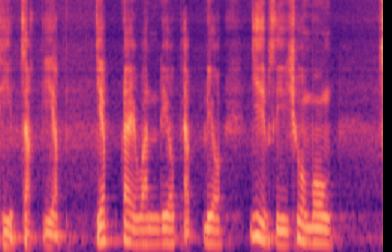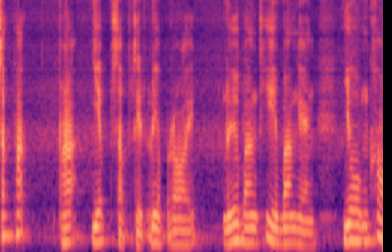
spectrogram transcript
ถีบจักเหยียบ เย็บได้วันเดียวแป๊บเดียวยี่บสี่ชั่วโมง สักพักพระเย็บสับเสร็จเรียบร้อย หรือบางที่บางแห่งโยมเข้า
